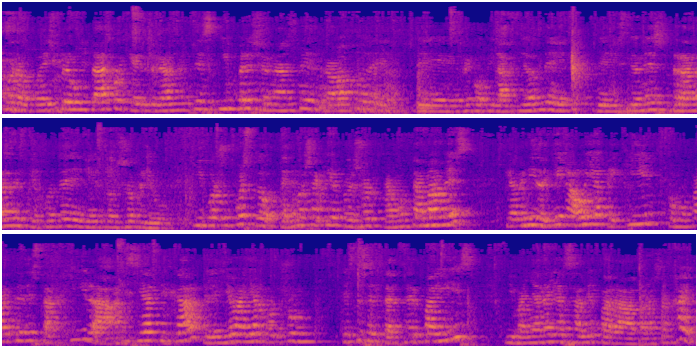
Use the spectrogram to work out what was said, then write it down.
bueno, podéis preguntar porque realmente es impresionante el trabajo de, de recopilación de, de, ediciones raras del Quijote del profesor Liu. Y por supuesto, tenemos aquí al profesor Ramón Tamames, que ha venido, llega hoy a Pekín como parte de esta gira asiática que le lleva ya por son, este es el tercer país y mañana ya sale para, para Shanghai,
